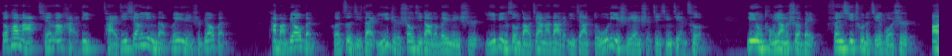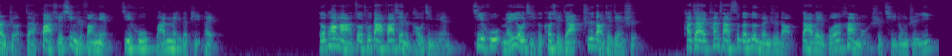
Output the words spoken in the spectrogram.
德帕马前往海地采集相应的微陨石标本，他把标本和自己在遗址收集到的微陨石一并送到加拿大的一家独立实验室进行检测。利用同样的设备分析出的结果是，二者在化学性质方面几乎完美的匹配。德帕马做出大发现的头几年，几乎没有几个科学家知道这件事。他在堪萨斯的论文指导大卫·伯恩汉姆是其中之一。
